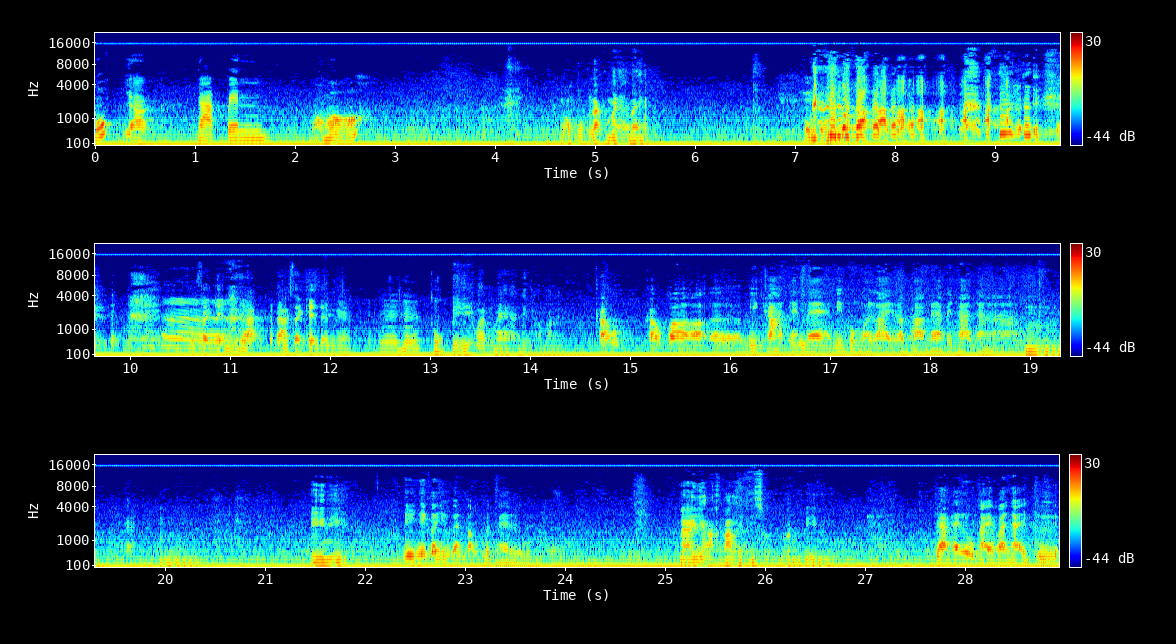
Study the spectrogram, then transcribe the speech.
มุก อยาก อยากเป็นหมอ หมอหมอมุกรักแม่ไหม สงสัยแกเหนื่อยสงสัยแกจะเหนื่อยอือฮึทุกปีวันแม่นี่ทำอะไรเขาเขาก็เอ่อมีการ์ดให้แม่ มีพวงมาลัยแล้วพาแม่ไปทานอาหารอืมค่ะอืมปีนี้ ปีนี้ก็อยู่กันสองคนแม่ลูกแม่อยากอะไรที่สุดวันปีนี้ อยากให้ลูกหายวันหายคืน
